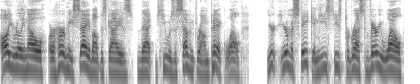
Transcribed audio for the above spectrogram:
all you really know or heard me say about this guy is that he was a seventh round pick. Well, you're you're mistaken. He's he's progressed very well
